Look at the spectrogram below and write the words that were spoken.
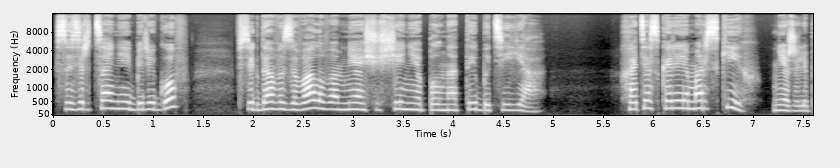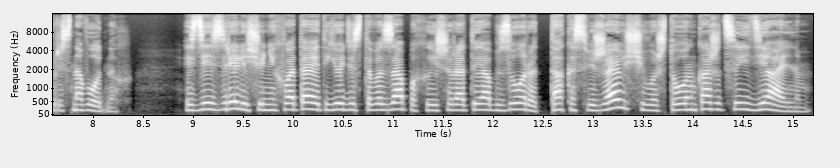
Созерцание берегов всегда вызывало во мне ощущение полноты бытия, хотя скорее морских, нежели пресноводных. Здесь зрелищу не хватает йодистого запаха и широты обзора, так освежающего, что он кажется идеальным.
